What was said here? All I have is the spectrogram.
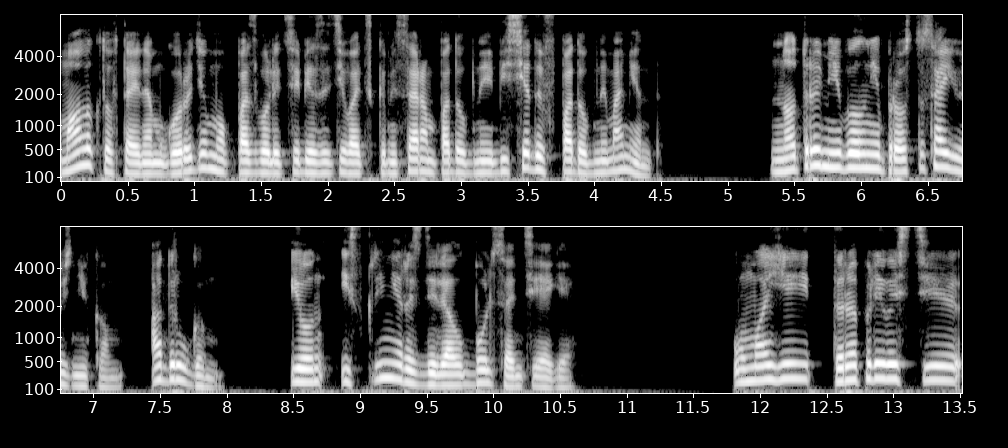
Мало кто в тайном городе мог позволить себе затевать с комиссаром подобные беседы в подобный момент. Но Треми был не просто союзником, а другом, и он искренне разделял боль Сантьяги. «У моей торопливости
